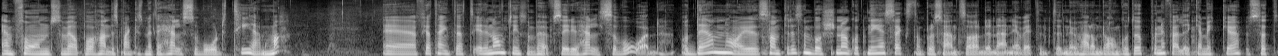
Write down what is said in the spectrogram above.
en fond som vi har på Handelsbanken som heter Hälsovård Tema. Eh, för jag tänkte att är det någonting som behövs så är det ju hälsovård. Och den har ju, samtidigt som börsen har gått ner 16 procent så har den, jag vet inte, nu häromdagen gått upp ungefär lika mycket. Så att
